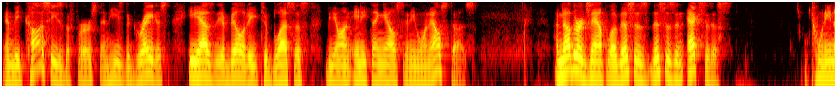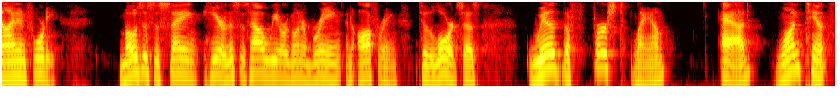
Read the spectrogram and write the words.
and because he's the first and he's the greatest he has the ability to bless us beyond anything else anyone else does another example of this is this is in exodus 29 and 40 Moses is saying here, this is how we are going to bring an offering to the Lord. It says, with the first lamb, add one tenth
